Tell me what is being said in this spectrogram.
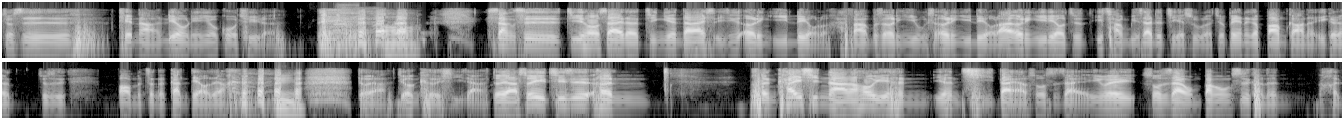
就是天哪，六年又过去了。哦，上次季后赛的经验大概是已经是二零一六了，反而不是二零一五，是二零一六。然后二零一六就一场比赛就结束了，就被那个 Bumgar 一个人。就是把我们整个干掉这样，对啊，就很可惜这样，对啊，所以其实很很开心呐，然后也很也很期待啊。说实在，因为说实在，我们办公室可能很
